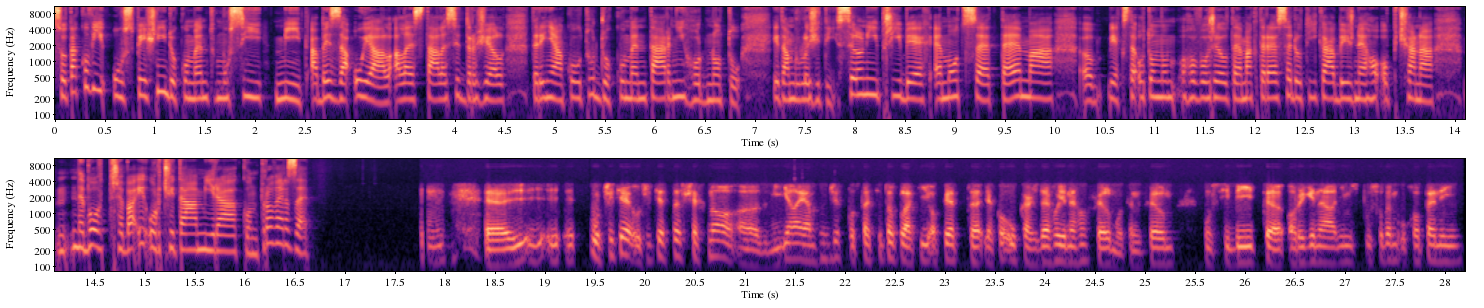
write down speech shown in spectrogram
Co takový úspěšný dokument musí mít, aby zaujal, ale stále si držel tedy nějakou tu dokumentární hodnotu? Je tam důležitý silný příběh, emoce, téma, eh, jak jste o tom hovořil, téma, které se dotýká běžného občana, nebo třeba i určitá míra kontroverze? Hmm. Eh, určitě, určitě jste všechno uh, zmínila. Já myslím, že v podstatě to platí opět jako u každého jiného filmu. Ten film musí být originálním způsobem uchopený,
